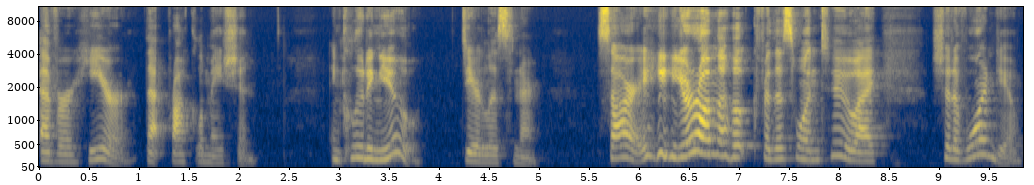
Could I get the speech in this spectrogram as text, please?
ever hear that proclamation. including you, dear listener. Sorry, you're on the hook for this one too. I should have warned you.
